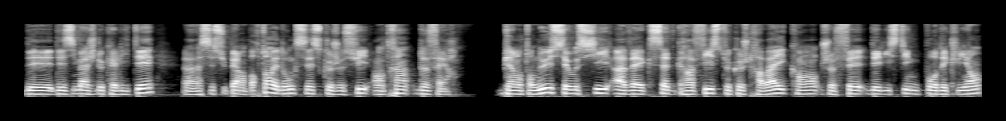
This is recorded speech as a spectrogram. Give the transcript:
des, images de qualité, euh, c'est super important. Et donc, c'est ce que je suis en train de faire. Bien entendu, c'est aussi avec cette graphiste que je travaille quand je fais des listings pour des clients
